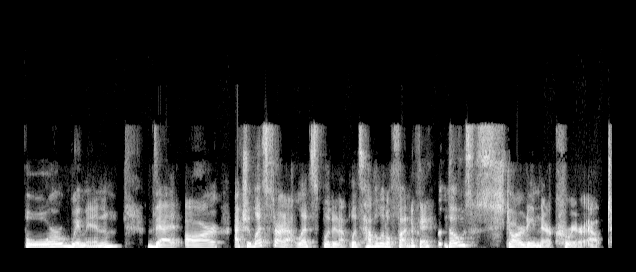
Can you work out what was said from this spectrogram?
for women that are actually, let's start out, let's split it up, let's have a little fun. Okay. For those starting their career out.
